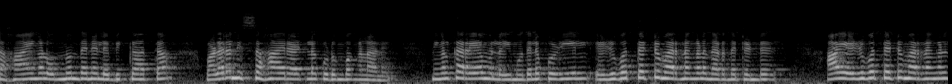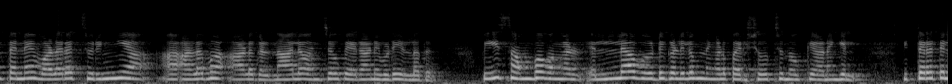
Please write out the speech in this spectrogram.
സഹായങ്ങൾ ഒന്നും തന്നെ ലഭിക്കാത്ത വളരെ നിസ്സഹായരായിട്ടുള്ള കുടുംബങ്ങളാണ്. നിങ്ങൾക്കറിയാമല്ലോ ഈ മുതലപ്പുഴയിൽ എഴുപത്തെട്ട് മരണങ്ങൾ നടന്നിട്ടുണ്ട്. ആ എഴുപത്തെട്ട് മരണങ്ങളിൽ തന്നെ വളരെ ചുരുങ്ങിയ അളവ് ആളുകൾ നാലോ അഞ്ചോ പേരാണ് ഇവിടെ ഉള്ളത്. ഈ സംഭവങ്ങൾ എല്ലാ വീടുകളിലും നിങ്ങൾ പരിശോധിച്ച് നോക്കുകയാണെങ്കിൽ ഇത്തരത്തിൽ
